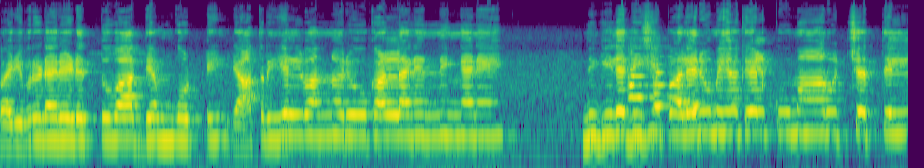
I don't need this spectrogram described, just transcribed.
പരിവൃടരെടുത്തു വാദ്യം കൊട്ടി രാത്രിയിൽ വന്നൊരു കള്ളനെന്നിങ്ങനെ നിഖില ദിശി പലരുമിഹ കേൾക്കുമാറുച്ചത്തിൽ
